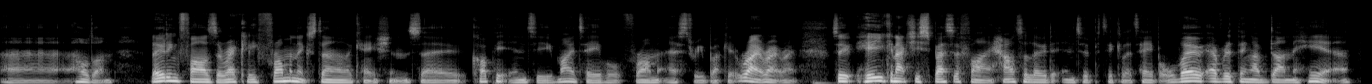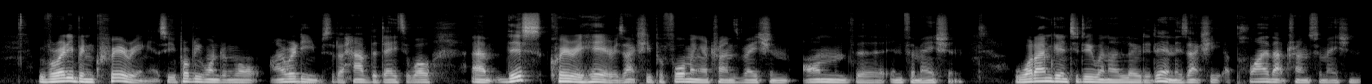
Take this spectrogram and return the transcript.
uh, hold on, loading files directly from an external location. So copy into my table from S3 bucket. Right, right, right. So here you can actually specify how to load it into a particular table. Although everything I've done here we've already been querying it. So you're probably wondering, well, I already sort of have the data. Well, um, this query here is actually performing a transformation on the information. What I'm going to do when I load it in is actually apply that transformation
